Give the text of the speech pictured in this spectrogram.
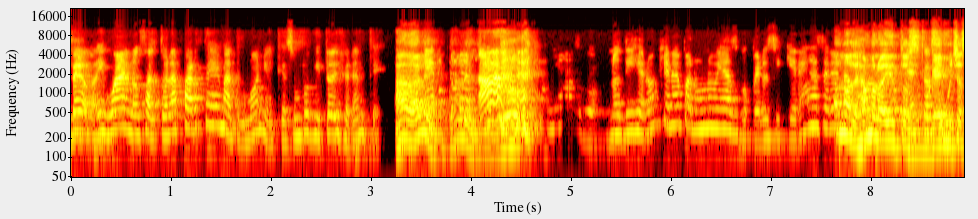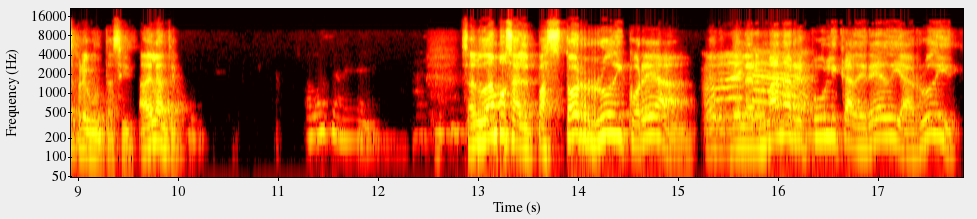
pero igual nos faltó la parte de matrimonio, que es un poquito diferente. Ah, dale, dale. Ah. Nos dijeron que era para un noviazgo, pero si quieren hacer el... No, no, dejámoslo ahí entonces, porque hay muchas preguntas, sí. Adelante. Saludamos al pastor Rudy Corea, de la hermana República de Heredia. Rudy,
